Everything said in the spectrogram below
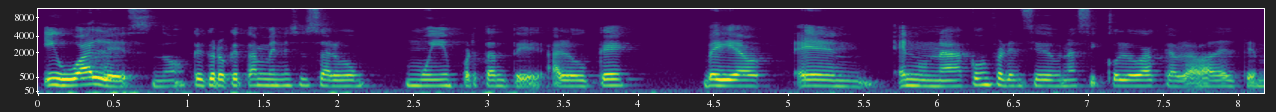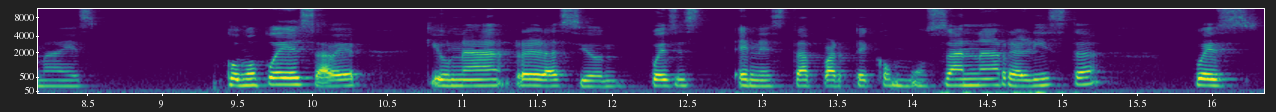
iguales, ¿no? Que creo que también eso es algo muy importante, algo que veía en, en una conferencia de una psicóloga que hablaba del tema es cómo puedes saber que una relación pues es en esta parte como sana, realista, pues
